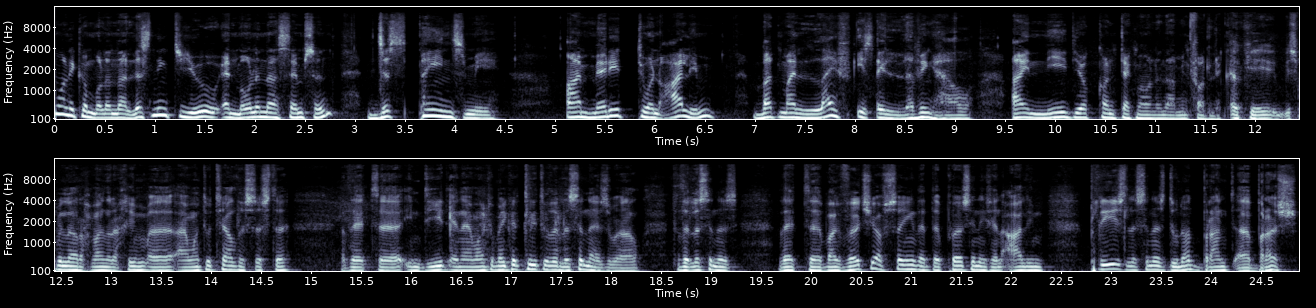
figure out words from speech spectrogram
Assalamu alaikum, Maulana. Listening to you and Maulana Simpson just pains me. I'm married to an alim, but my life is a living hell. I need your contact, Maulana, min fadlik. Okay, Bismillah ar-Rahman ar-Rahim. Uh, I want to tell the sister that uh, indeed, and I want to make it clear to the listener as well, to the listeners, that uh, by virtue of saying that the person is an alim, please, listeners, do not uh, brush,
